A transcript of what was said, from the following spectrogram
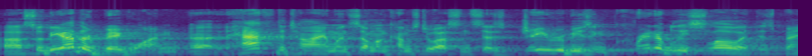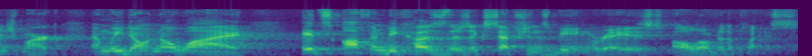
Uh, so the other big one, uh, half the time when someone comes to us and says, JRuby is incredibly slow at this benchmark, and we don't know why, it's often because there's exceptions being raised all over the place.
